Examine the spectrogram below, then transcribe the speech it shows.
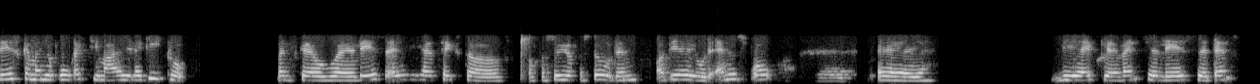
det skal man jo bruge rigtig meget energi på. Man skal jo øh, læse alle de her tekster og, og forsøge at forstå dem, og det er jo et andet sprog. Øh, vi er ikke øh, vant til at læse dansk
